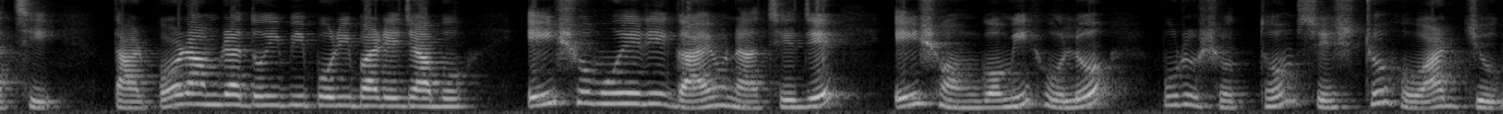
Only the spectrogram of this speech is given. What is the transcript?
আছি। তারপর আমরা দৈবী পরিবারে যাব। এই সময়েরই গায়ন আছে যে এই সঙ্গমই হল পুরুষোত্তম শ্রেষ্ঠ হওয়ার যুগ।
